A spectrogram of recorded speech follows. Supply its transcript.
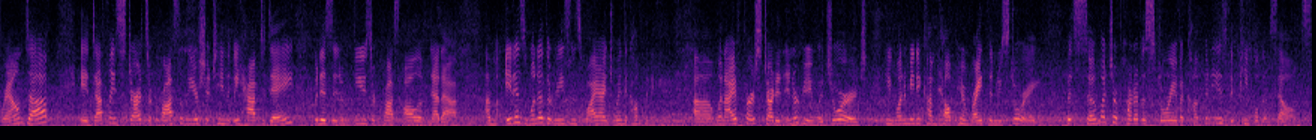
ground up, it definitely starts across the leadership team that we have today, but is infused across all of NetApp. Um, it is one of the reasons why I joined the company. Uh, when I first started interviewing with George, he wanted me to come help him write the new story. But so much a part of a story of a company is the people themselves.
